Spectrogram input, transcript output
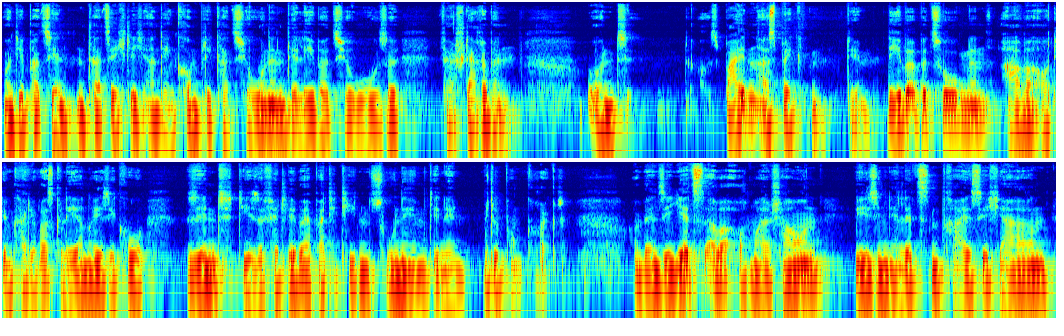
und die Patienten tatsächlich an den Komplikationen der Leberzirrhose versterben. Und aus beiden Aspekten, dem leberbezogenen, aber auch dem kardiovaskulären Risiko, sind diese Fettleberhepatitiden zunehmend in den Mittelpunkt gerückt. Und wenn Sie jetzt aber auch mal schauen, wie es in den letzten 30 Jahren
